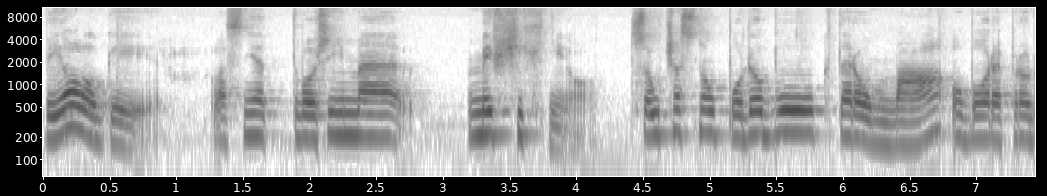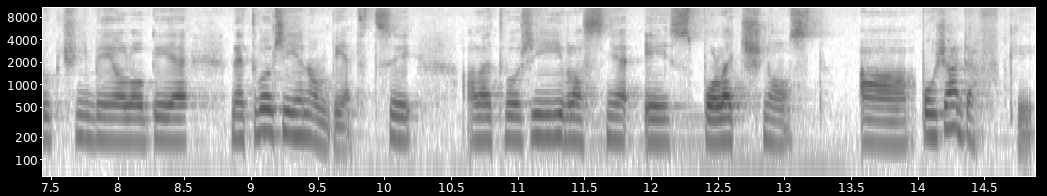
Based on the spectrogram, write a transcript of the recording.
biologii vlastně tvoříme my všichni. Jo současnou podobu, kterou má obor reprodukční biologie, netvoří jenom vědci, ale tvoří vlastně i společnost a požadavky,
